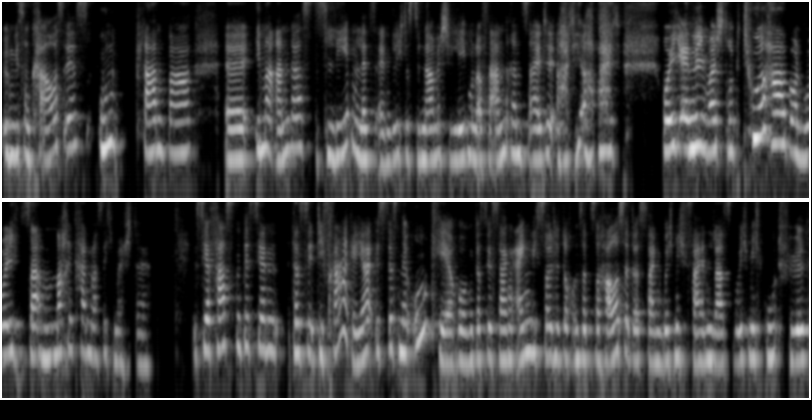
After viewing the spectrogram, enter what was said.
irgendwie so ein Chaos ist, unplanbar, äh, immer anders. Das Leben letztendlich, das dynamische Leben und auf der anderen Seite ah, die Arbeit, wo ich endlich mal Struktur habe und wo ich machen kann, was ich möchte. Ist ja fast ein bisschen das, die Frage, ja, ist das eine Umkehrung, dass wir sagen, eigentlich sollte doch unser Zuhause das sein, wo ich mich fallen lasse, wo ich mich gut fühle,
